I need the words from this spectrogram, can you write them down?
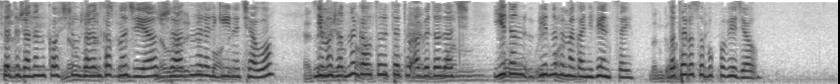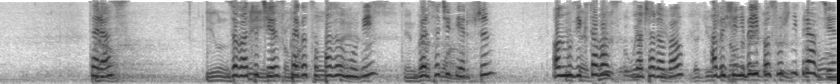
Wtedy żaden kościół, żaden kaznodzieja, żadne religijne ciało nie ma żadnego autorytetu, aby dodać jeden, jedno wymaganie więcej do tego, co Bóg powiedział. Teraz zobaczycie z tego, co Paweł mówi w wersecie pierwszym, on mówi, kto was zaczarował, abyście nie byli posłuszni prawdzie,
